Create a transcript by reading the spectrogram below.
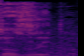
片付い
